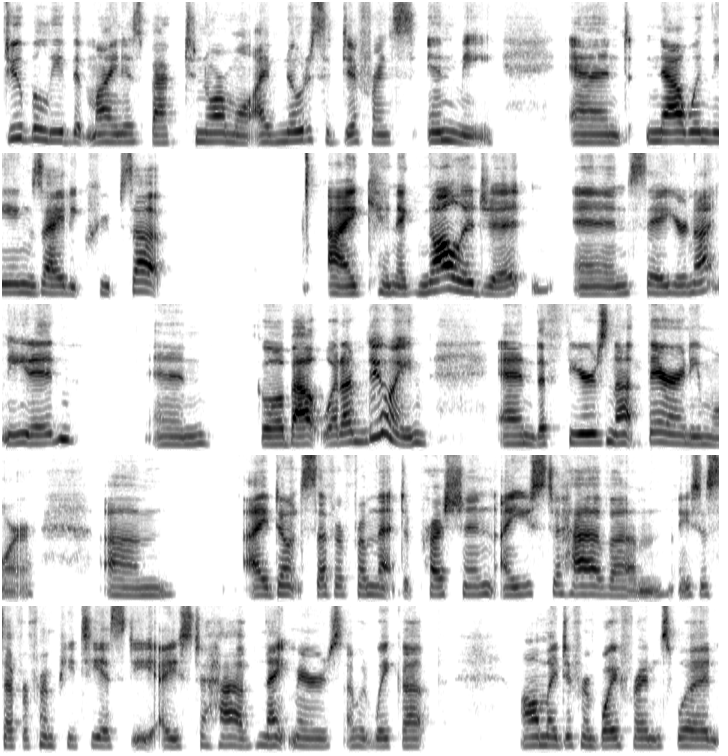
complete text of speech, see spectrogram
do believe that mine is back to normal. I've noticed a difference in me. And now when the anxiety creeps up, I can acknowledge it and say, You're not needed. And go about what I'm doing. And the fear's not there anymore. Um, I don't suffer from that depression. I used to have, um, I used to suffer from PTSD. I used to have nightmares. I would wake up. All my different boyfriends would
